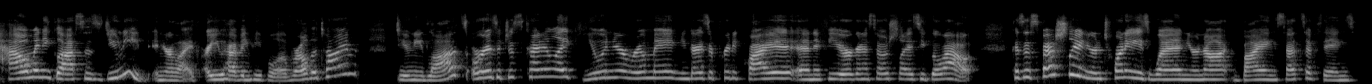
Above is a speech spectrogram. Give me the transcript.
how many glasses do you need in your life? Are you having people over all the time? Do you need lots? Or is it just kind of like you and your roommate, and you guys are pretty quiet? And if you're going to socialize, you go out? Because especially in your 20s, when you're not buying sets of things,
